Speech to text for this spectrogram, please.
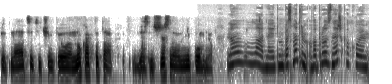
15 чемпион. Ну, как-то так. Если честно, не помню. Ну, ладно, это мы посмотрим. Вопрос, знаешь, какой?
